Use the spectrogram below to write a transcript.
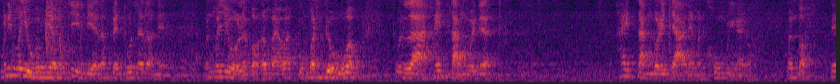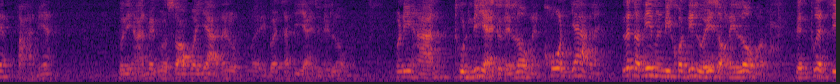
มันนี่มาอยู่กับเมียมันที่อินเดียแล้วเป็นพุทธแล้วตอนนี้ มันมาอยู่เลยบอกทำไมว่ากูมาดูว่าเวลาให้ตังค์ไปเนี่ย ให้ตังค์บริจาคเนี่ยมันคุ้มยังไงวะมันบอกเนี่ยป่าเนี่ยบริหาร Microsoft ว่ายากนะลูกไอ้บริษัทที่ใหญ่สุดในโลก บริหารทุนที่ใหญ่สุดในโลกเนี่ยโคตรยากเลย แล้วตอนนี้มันมีคนที่รวยที่สองในโลกอะ เป็นเพื่อนซี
